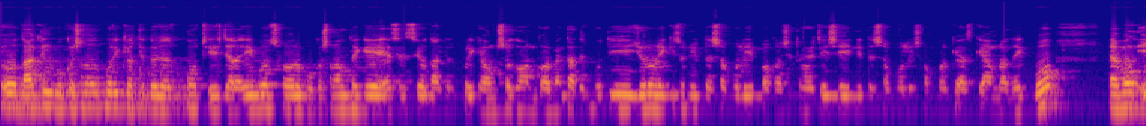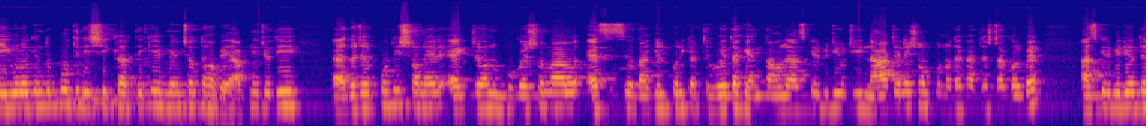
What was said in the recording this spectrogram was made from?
ও দাখিল ভোকেশনাল পরীক্ষার্থী দুই হাজার পঁচিশ যারা এই বছর ভোকেশনাল থেকে এসএসসি ও দাখিল পরীক্ষায় অংশগ্রহণ করবেন, তাদের প্রতি জরুরি কিছু নির্দেশাবলী প্রকাশিত হয়েছে। সেই নির্দেশাবলী সম্পর্কে আজকে আমরা দেখব এবং এইগুলো কিন্তু প্রতিটি শিক্ষার্থীকে মেনে চলতে হবে। আপনি যদি দুই হাজার পঁচিশ সনের একজন ভোকেশনাল এসএসসি ও দাখিল পরীক্ষার্থী হয়ে থাকেন, তাহলে আজকের ভিডিওটি না টেনে সম্পূর্ণ দেখার চেষ্টা করবেন। আজকের ভিডিওতে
